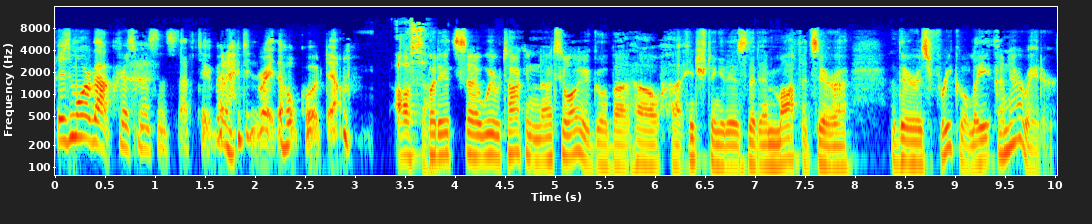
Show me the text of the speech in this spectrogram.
There's more about Christmas and stuff too, but I didn't write the whole quote down. Awesome. But it's uh, we were talking not too long ago about how uh, interesting it is that in Moffat's era there is frequently a narrator,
